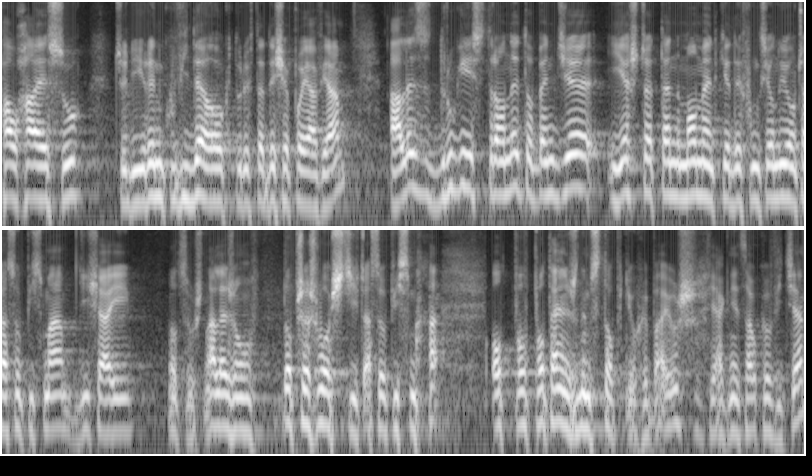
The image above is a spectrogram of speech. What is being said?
VHS-u, czyli rynku wideo, który wtedy się pojawia, ale z drugiej strony to będzie jeszcze ten moment, kiedy funkcjonują czasopisma. Dzisiaj, no cóż, należą do przeszłości czasopisma o potężnym stopniu chyba już, jak nie całkowicie,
